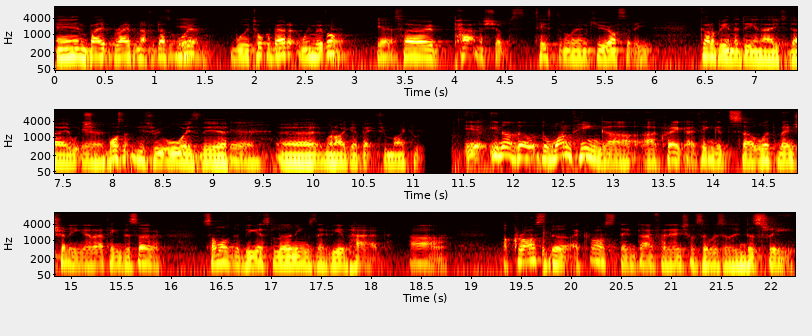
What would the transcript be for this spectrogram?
and brave enough if it doesn't work. We talk about it and we move on. Yeah. So partnerships, test and learn, curiosity. Got to be in the DNA today, which Yeah. wasn't necessarily always there uh, when I go back through my career. Yeah, You know, the, the one thing, uh, uh, Craig, I think it's uh, worth mentioning, and I think this are some of the biggest learnings that we have had uh, across the across the entire financial services industry,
